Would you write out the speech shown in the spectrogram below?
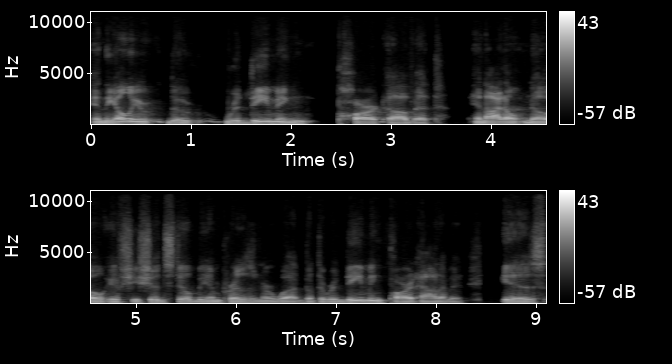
and the only the redeeming part of it and i don't know if she should still be in prison or what but the redeeming part out of it is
